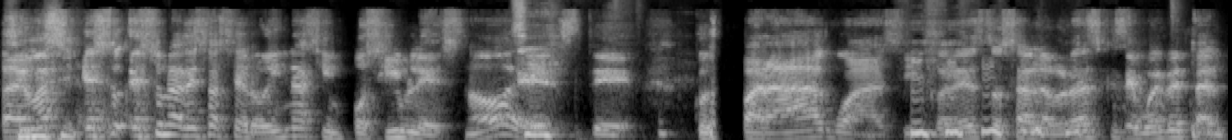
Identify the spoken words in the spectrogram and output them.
Además, sí, sí. Es, es, una de esas heroínas imposibles, ¿no? Este, con paraguas y con esto. O sea, la verdad es que se vuelve tan,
